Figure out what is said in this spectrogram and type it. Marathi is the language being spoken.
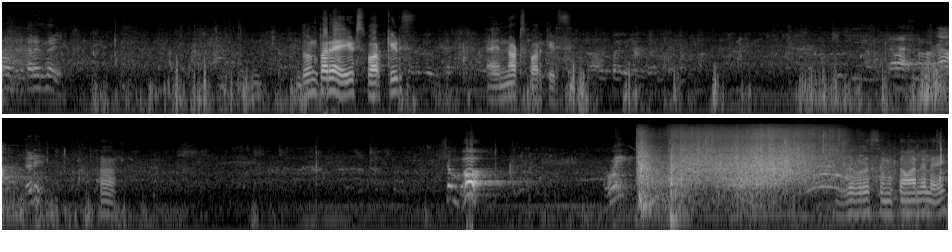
करायचं नाही. दोन पर्याय it's for kids and not for kids ready हां. शंभो! जबरदस्त मुक्का मारलेला आहे.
